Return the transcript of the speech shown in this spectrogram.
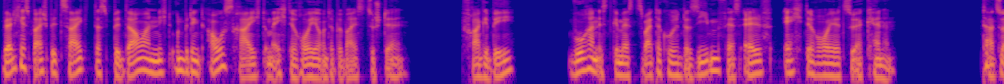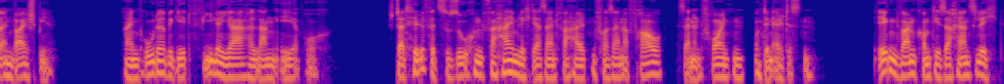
Welches Beispiel zeigt, dass Bedauern nicht unbedingt ausreicht, um echte Reue unter Beweis zu stellen? Frage B. Woran ist gemäß 2. Korinther 7, Vers 11 echte Reue zu erkennen? Dazu ein Beispiel. Ein Bruder begeht viele Jahre lang Ehebruch. Statt Hilfe zu suchen, verheimlicht er sein Verhalten vor seiner Frau, seinen Freunden und den Ältesten. Irgendwann kommt die Sache ans Licht.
